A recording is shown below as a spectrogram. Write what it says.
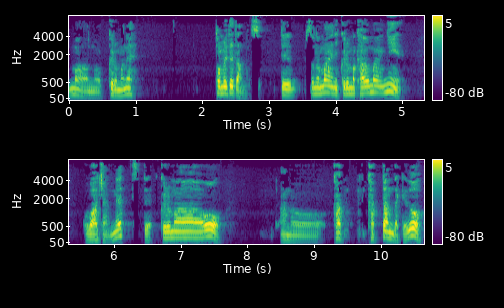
まああの、車ね、止めてたんです。で、その前に車買う前に、おばあちゃんね、っつって、車を、あの、買ったんだけど、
